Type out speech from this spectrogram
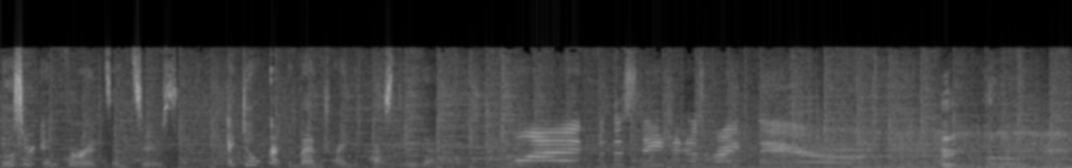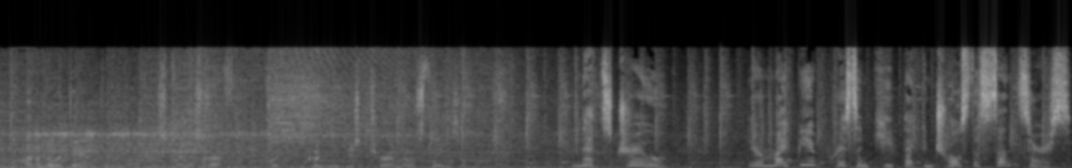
Those are infrared sensors. I don't recommend trying to pass through them. Hey, uh, I don't know a damn thing about this kind of stuff, but couldn't you just turn those things off? That's true. There might be a prison keep that controls the sensors.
